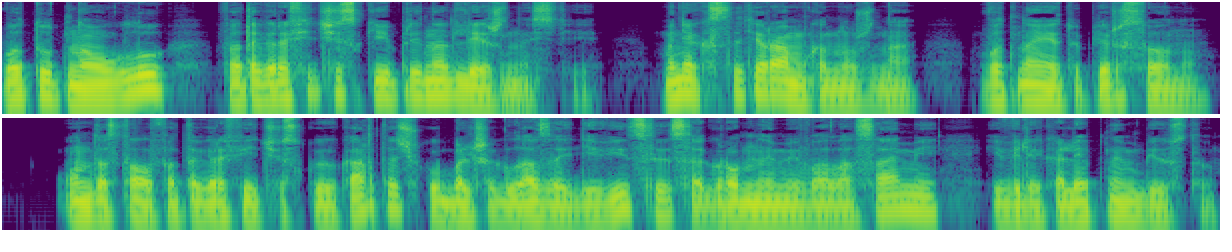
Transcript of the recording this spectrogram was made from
Вот тут на углу фотографические принадлежности. Мне, кстати, рамка нужна. Вот на эту персону. Он достал фотографическую карточку большеглазой девицы с огромными волосами и великолепным бюстом.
